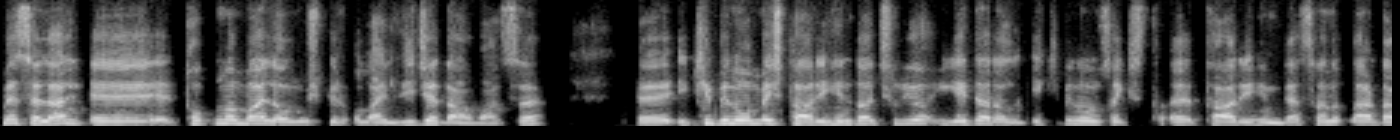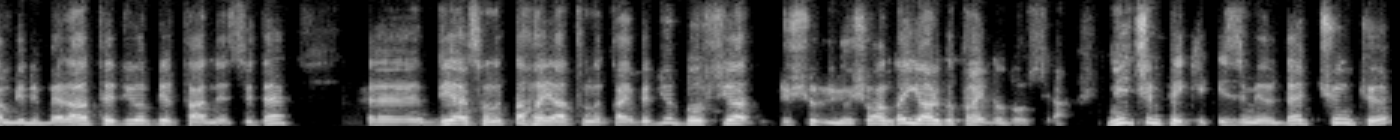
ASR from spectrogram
Mesela e, topluma mal olmuş bir olay Lice davası. E, 2015 tarihinde açılıyor. 7 Aralık 2018 e, tarihinde sanıklardan biri beraat ediyor. Bir tanesi de e, diğer sanık da hayatını kaybediyor. Dosya düşürülüyor. Şu anda Yargıtay'da dosya. Niçin peki İzmir'de? Çünkü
